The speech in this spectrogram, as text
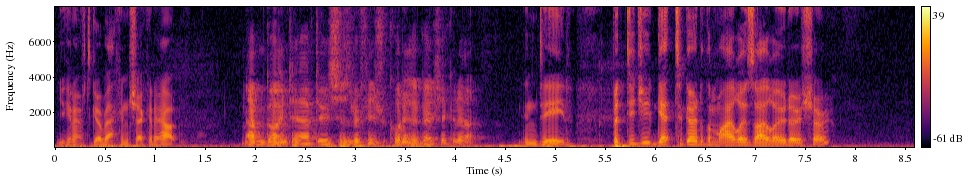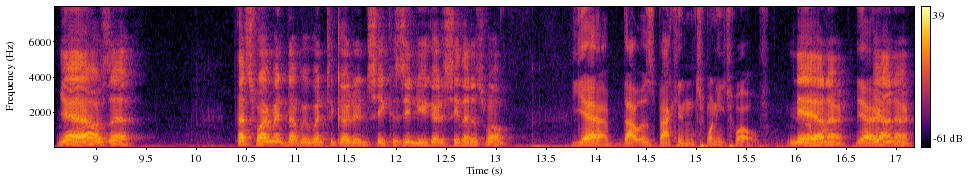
you're gonna have to go back and check it out. I'm going to have to. As soon as we finish recording, I'll go check it out. Indeed. But did you get to go to the Mylo Xyloto show? Yeah, I was there. That's why I meant that we went to go to and see. Because didn't you go to see that as well? Yeah, that was back in 2012. Yeah, I know. Yeah, yeah, yeah. I know.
